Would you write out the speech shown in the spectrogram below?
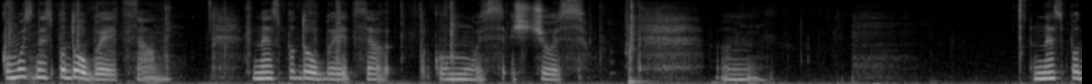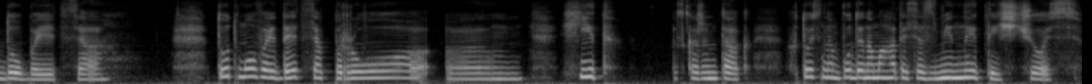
Комусь не сподобається. Не сподобається комусь щось. Ем, Не сподобається. Тут мова йдеться про ем, хід, скажімо так, хтось нам буде намагатися змінити щось,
